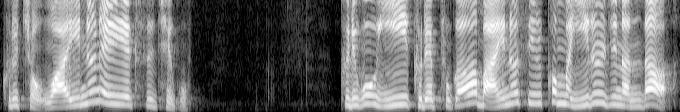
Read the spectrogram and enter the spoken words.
그렇죠. y는 ax 제곱. 그리고 이 그래프가 마이너스 1,2를 지난다.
